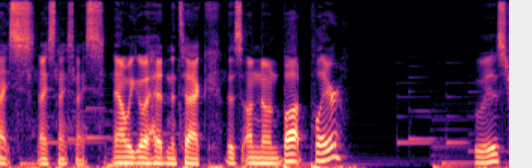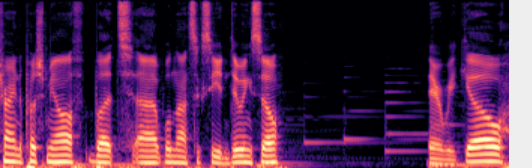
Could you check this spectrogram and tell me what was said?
Nice, nice, nice, nice. Now we go ahead and attack this unknown bot player, who is trying to push me off, but uh, will not succeed in doing so. There we go. A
